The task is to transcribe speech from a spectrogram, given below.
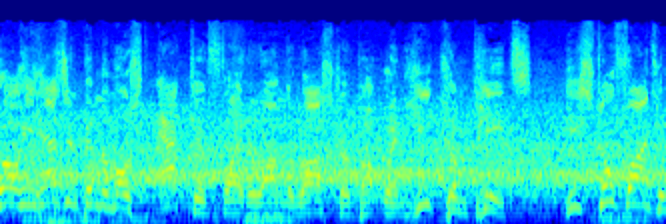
Well, he hasn't been the most active fighter on the roster, but when he competes, he still finds a way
